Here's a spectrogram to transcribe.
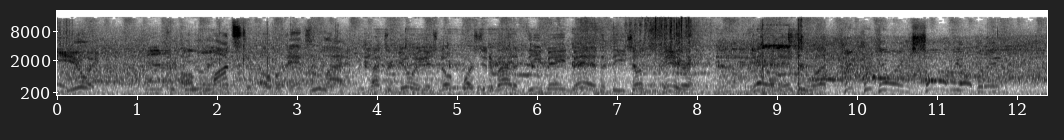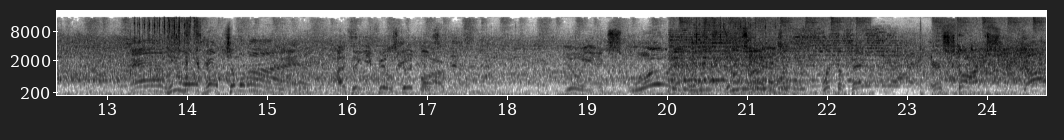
Ewing. A monster over Andrew Lang. Patrick Ewing is no question about it, the main man that the Suns fear. Ewing. Andrew Lang. Patrick Ewing saw the opening, and he will head to the line. I think he feels good, Marv. Ewing exploded with enthusiasm. with the pick. Here's Starks. John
